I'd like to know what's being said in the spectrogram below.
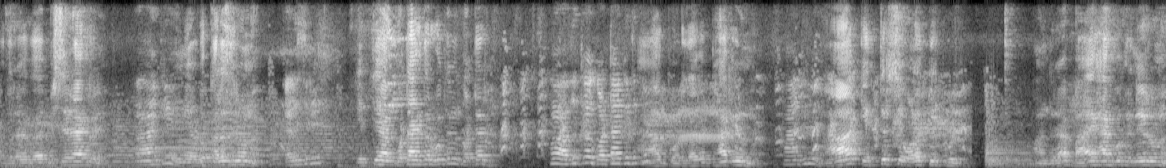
ಅದ್ರಾಗ ಬಿಸಿಲು ಹಾಕ್ರಿ. ಹಾಕಿ. ಇವ್ನ ಎರಡು ಕಲಸ್ರಿ ಅವನು. ಕಲಿಸ್ರಿ. ಎತ್ತಿ ಹಾಕಿ ಗೊಟ್ಟ ಹಾಕ್ತಾರ ಗೊತ್ತೇನು ಗೊಟ್ಟಾರ ಹ್ಞೂ ಅದಕ್ಕೆ ಗೊಟ್ಟ ಹಾಕಿದ್ರಿ ಆ ಗೊಡ್ದಾಗ ಹಾಕ್ರಿ ಇವ್ನ ಹಾಕ್ರಿ. ಹಾಕಿ ಎತ್ತರಿಸಿ ಒಳಗೆ ತಿರ್ಕ್ಬಿಡ್ರಿ ಅಂದ್ರೆ ಬಾಯಿಗೆ ಹಾಕ್ಬೇಕ್ರಿ ನೀರು ಅವ್ನ.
